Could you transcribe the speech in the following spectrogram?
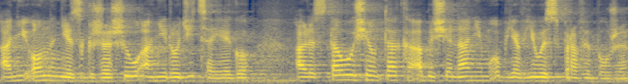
ani on nie zgrzeszył, ani rodzice jego, ale stało się tak, aby się na nim objawiły sprawy Boże.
